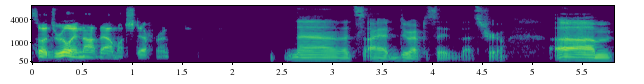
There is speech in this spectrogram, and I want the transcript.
So it's really not that much different. Nah, that's I do have to say that that's true. Um,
